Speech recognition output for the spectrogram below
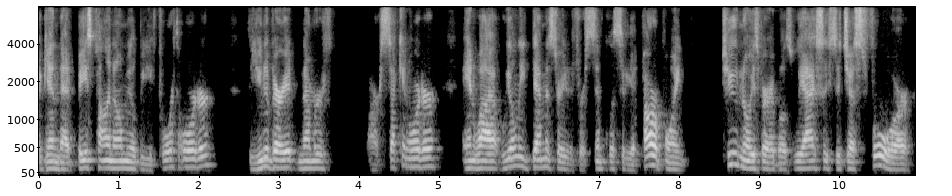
again, that base polynomial be fourth order, the univariate numbers are second order, and while we only demonstrated for simplicity of PowerPoint, two noise variables, we actually suggest four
